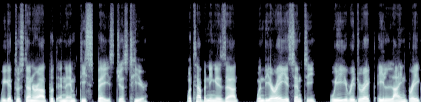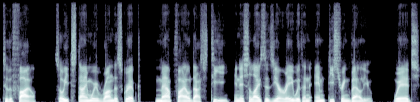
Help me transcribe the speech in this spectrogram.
we get to standard output an empty space just here. What's happening is that when the array is empty, we redirect a line break to the file. So each time we run the script, mapfile-t initializes the array with an empty string value, which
